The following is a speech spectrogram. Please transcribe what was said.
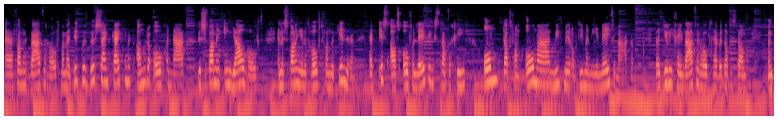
uh, van het waterhoofd, maar met dit bewustzijn kijk je met andere ogen naar de spanning in jouw hoofd en de spanning in het hoofd van de kinderen. Het is als overlevingsstrategie om dat van oma niet meer op die manier mee te maken. Dat jullie geen waterhoofd hebben, dat is dan een,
